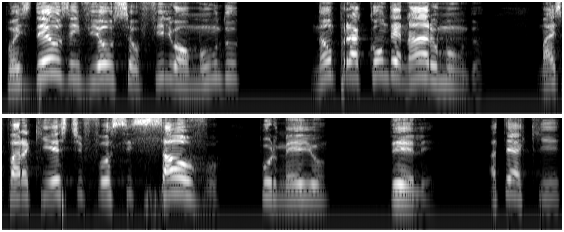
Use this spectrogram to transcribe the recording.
Pois Deus enviou o seu Filho ao mundo não para condenar o mundo, mas para que este fosse salvo por meio dele até aqui,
